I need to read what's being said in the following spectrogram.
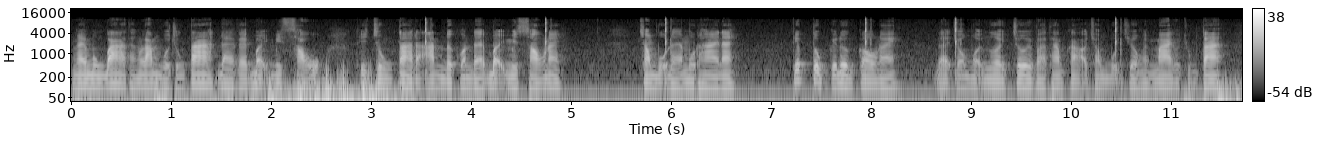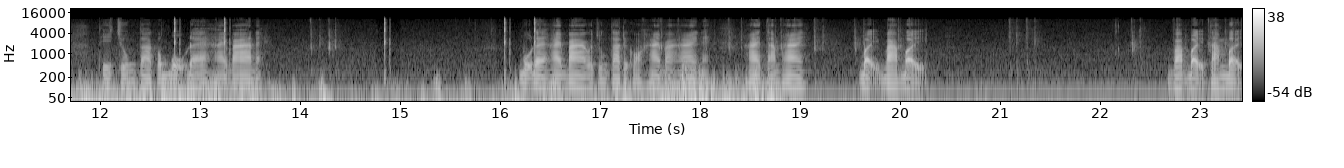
ngày mùng 3 tháng 5 của chúng ta đề về 76 thì chúng ta đã ăn được con đề 76 này. Trong bộ đề 12 này. Tiếp tục cái đường cầu này, để cho mọi người chơi và tham khảo trong buổi chiều ngày mai của chúng ta. Thì chúng ta có bộ đề 23 này. Bộ đề 23 của chúng ta thì có 232 này 282 737 và 787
